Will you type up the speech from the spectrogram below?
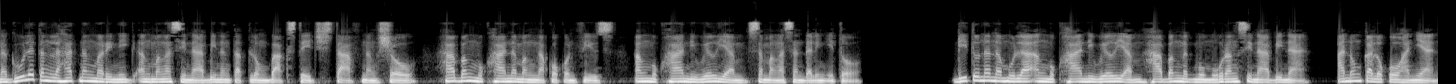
Nagulat ang lahat ng marinig ang mga sinabi ng tatlong backstage staff ng show, habang mukha namang nako-confuse ang mukha ni William sa mga sandaling ito. Dito na namula ang mukha ni William habang nagmumurang sinabi na, anong kalokohan yan?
